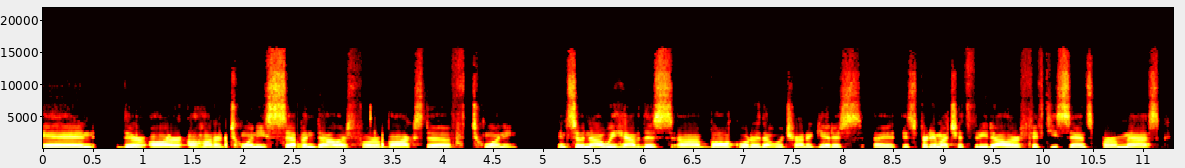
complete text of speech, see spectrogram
And there are $127 for a box of 20. And so now we have this uh, bulk order that we're trying to get. Is uh, it's pretty much a three dollar fifty cents per mask,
